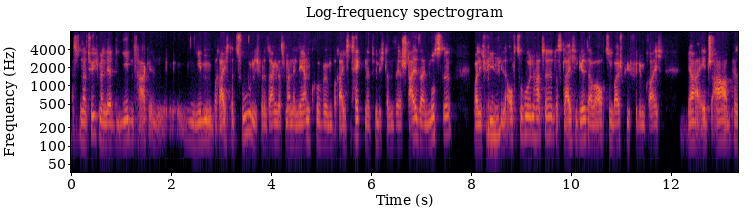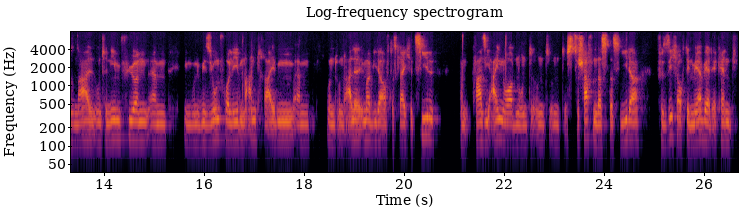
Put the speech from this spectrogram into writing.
also natürlich, man lernt jeden Tag in, in, jedem Bereich dazu. Und ich würde sagen, dass meine Lernkurve im Bereich Tech natürlich dann sehr steil sein musste, weil ich viel, mhm. viel aufzuholen hatte. Das gleiche gilt aber auch zum Beispiel für den Bereich ja, HR, Personal, Unternehmen führen, ähm, irgendwo eine Vision vorleben, antreiben ähm, und, und alle immer wieder auf das gleiche Ziel ähm, quasi einordnen und, und, und es zu schaffen, dass, dass jeder für sich auch den Mehrwert erkennt,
